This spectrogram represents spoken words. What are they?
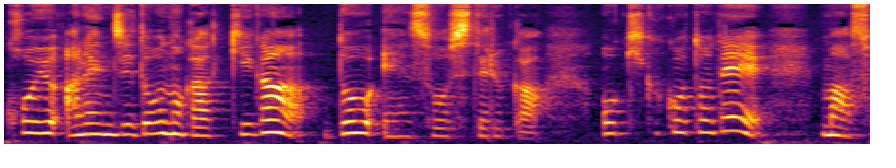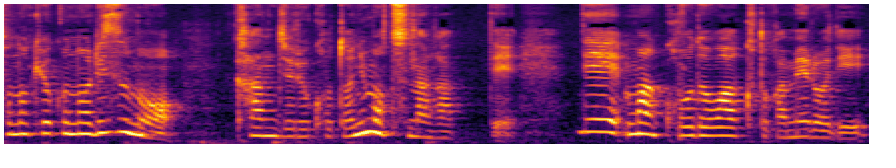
こういうアレンジどの楽器がどう演奏してるかを聞くことで、まあ、その曲のリズムを感じることにもつながってで、まあ、コードワークとかメロディー、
